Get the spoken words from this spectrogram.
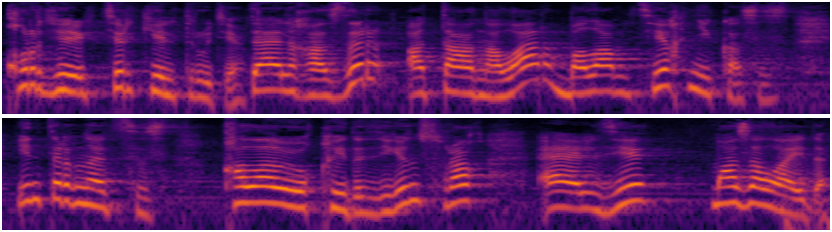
құр деректер келтіруде. Дәл қазір ата аналар балам техникасыз интернетсіз қалай оқиды деген сұрақ әлі де мазалайды.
